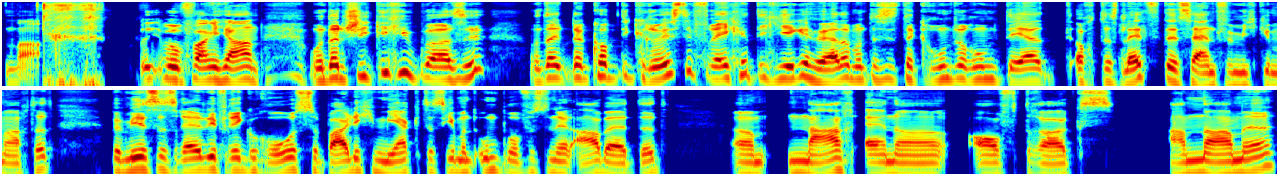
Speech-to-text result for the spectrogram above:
na, wo fange ich an? Und dann schicke ich ihm quasi und dann, dann, kommt die größte Frechheit, die ich je gehört habe und das ist der Grund, warum der auch das letzte Design für mich gemacht hat. Bei mir ist das relativ rigoros, sobald ich merke, dass jemand unprofessionell arbeitet, ähm, nach einer Auftragsannahme Annahme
